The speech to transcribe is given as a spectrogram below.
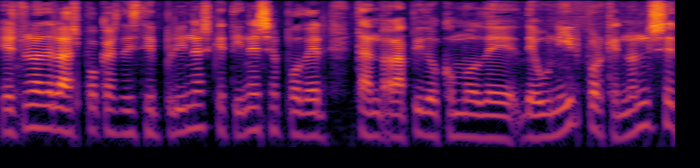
es una de las pocas disciplinas que tiene ese poder tan rápido como de, de unir porque no se,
